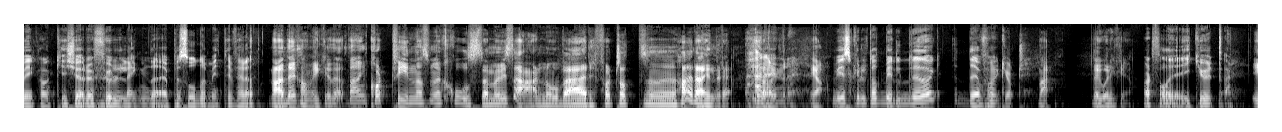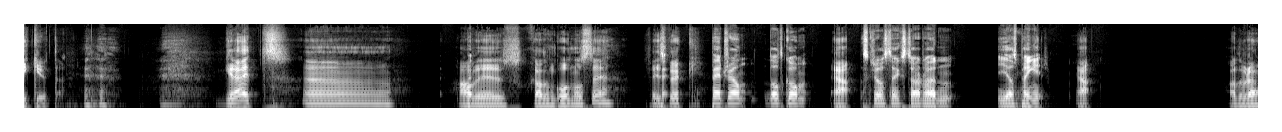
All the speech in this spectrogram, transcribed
vi kan ikke kjøre fullengdeepisode midt i ferien. Nei, det kan vi ikke. Det er en kort, fin som du koser kose deg med hvis det er noe vær. Fortsatt, eh, her regner det. Her regner det. Ja. Vi skulle tatt bilder i dag. Det får vi ikke gjort. Nei, Det går ikke. I hvert fall ikke ute. Ikke ute. Greit. Uh, har vi, skal den gå noe sted? Facebook? Patreon.com. Ja. Skråstrek startverden. Gi oss penger. Ha det bra.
